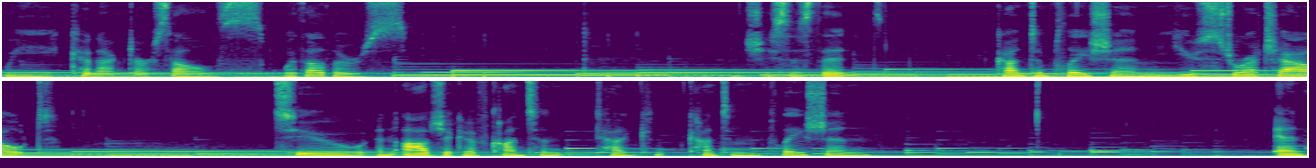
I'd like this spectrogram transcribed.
we connect ourselves with others. And she says that contemplation, you stretch out to an object of contem- contemplation, and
